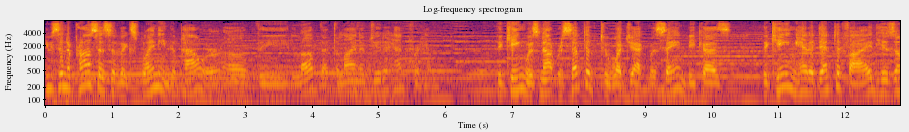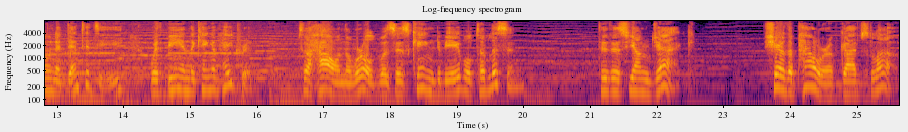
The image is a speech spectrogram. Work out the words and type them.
He was in the process of explaining the power of the love that the Lion of Judah had for him. The king was not receptive to what Jack was saying because the king had identified his own identity with being the king of hatred. So how in the world was this king to be able to listen to this young Jack? Share the power of God's love.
